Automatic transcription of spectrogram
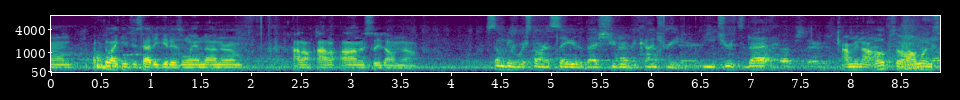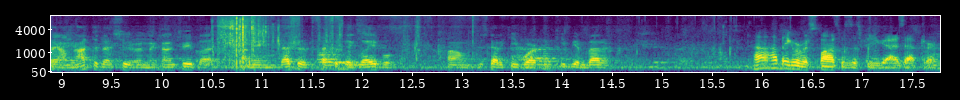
Um, I feel like he just had to get his wind under him. I don't. I, don't, I honestly don't know. Some people are starting to say you're the best shooter in the country. Any truth to that? I mean, I hope so. I wouldn't say I'm not the best shooter in the country, but I mean, that's a that's a big label. Um, just got to keep working, keep getting better. How, how big of a response was this for you guys after,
